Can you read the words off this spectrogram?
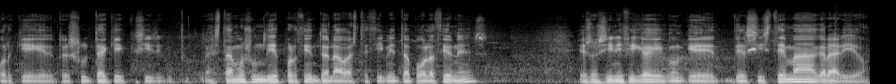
porque resulta que si gastamos un 10% en abastecimiento a poblaciones, eso significa que con que del sistema agrario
